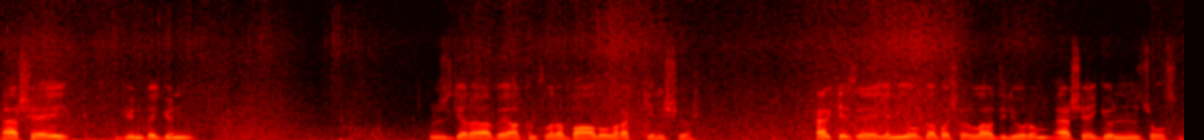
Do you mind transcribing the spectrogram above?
Her şey gün be gün rüzgara ve akıntılara bağlı olarak gelişiyor. Herkese yeni yolda başarılar diliyorum. Her şey gönlünüzce olsun.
